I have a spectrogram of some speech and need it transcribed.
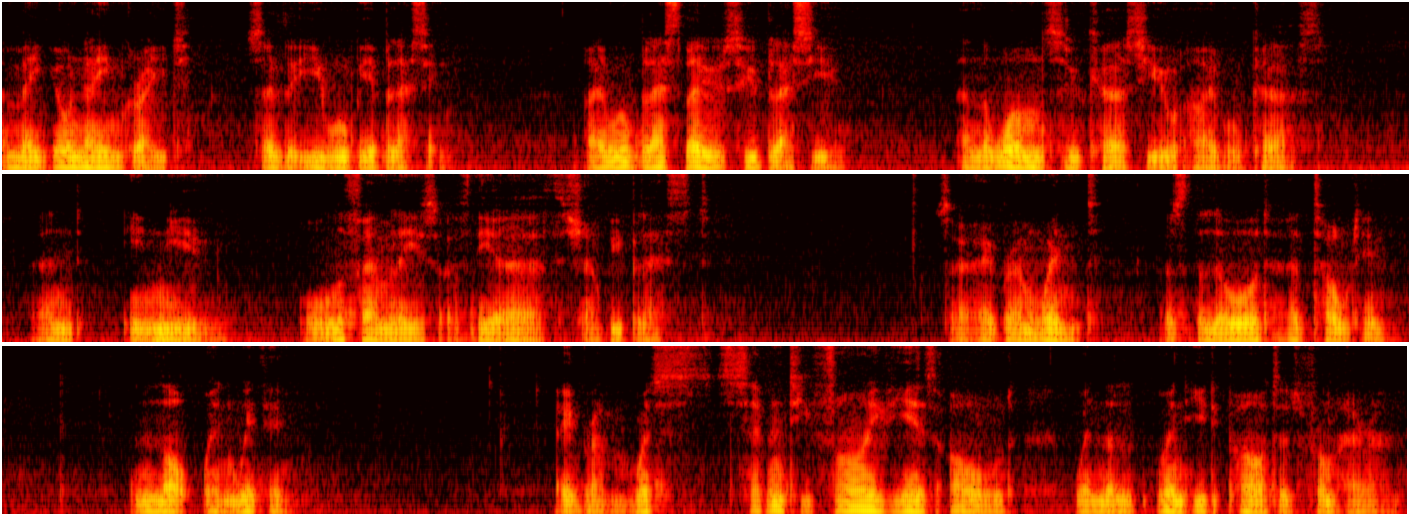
and make your name great, so that you will be a blessing. I will bless those who bless you, and the ones who curse you I will curse, and in you all the families of the earth shall be blessed. So Abram went as the Lord had told him, and Lot went with him. Abram was seventy five years old when, the, when he departed from Haran.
